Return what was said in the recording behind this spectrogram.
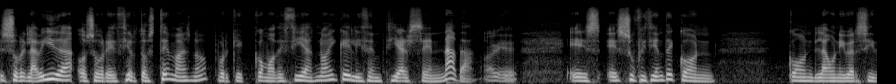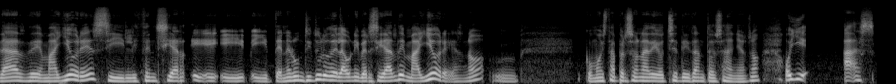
sobre la vida o sobre ciertos temas, ¿no? Porque, como decías, no hay que licenciarse en nada. Eh, es, suficiente con, con la universidad de mayores y licenciar y, tener un título de la universidad de mayores, ¿no? Mm, como esta persona de ochenta y tantos años, ¿no? Oye, ¿has,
